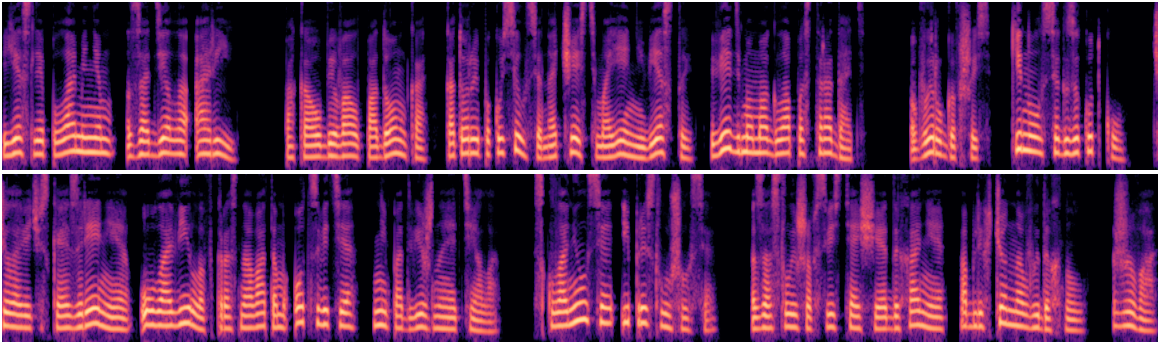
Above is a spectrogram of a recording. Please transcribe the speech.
если пламенем задело Ари? Пока убивал подонка, который покусился на честь моей невесты, ведьма могла пострадать. Выругавшись, кинулся к закутку. Человеческое зрение уловило в красноватом отсвете неподвижное тело склонился и прислушался. Заслышав свистящее дыхание, облегченно выдохнул. Жива.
